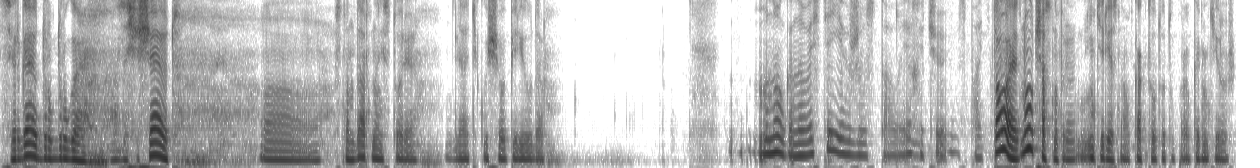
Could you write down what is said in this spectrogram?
свергают друг друга, защищают. Э, Стандартная история для текущего периода. Много новостей, я уже устала. Я хочу спать. Давай, ну вот сейчас, например, интересно, вот как ты вот эту прокомментируешь.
